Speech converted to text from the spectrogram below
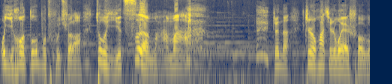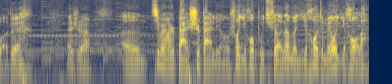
我以后都不出去了，就一次，妈妈。真的，这种话其实我也说过，对。但是，嗯，基本上是百试百灵，说以后不去了，那么以后就没有以后了。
